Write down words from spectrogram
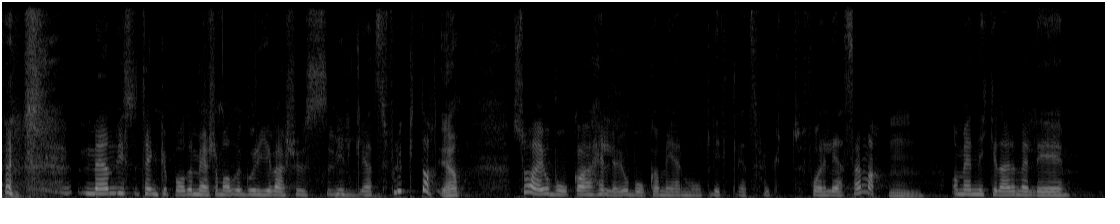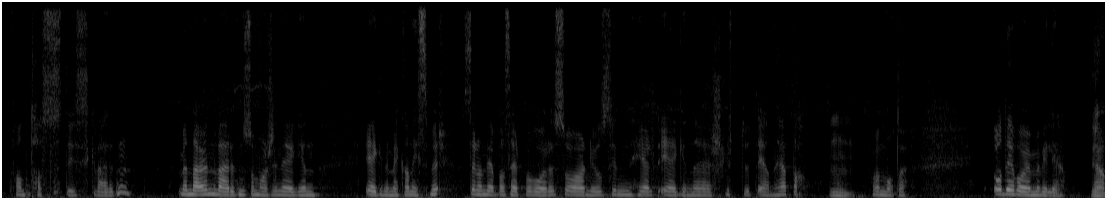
Men hvis du tenker på det mer som allegori versus virkelighetsflukt, da, Ja. så er jo boka, heller jo boka mer mot virkelighetsflukt for leseren. da. Mm. Om enn ikke det er en veldig fantastisk verden. Men det er jo en verden som har sine egen, egne mekanismer. Selv om de er basert på våre, så har den jo sin helt egne sluttet enhet. da, Mm. på en måte. Og det var jo med vilje. Ja.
